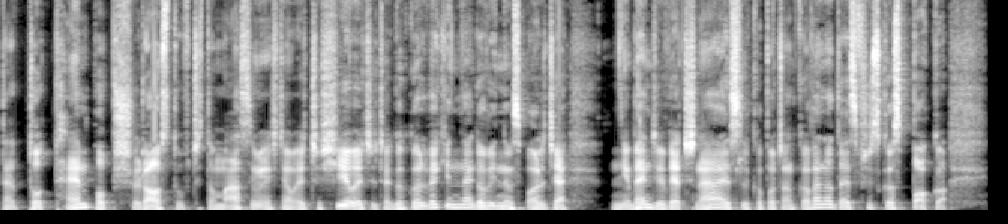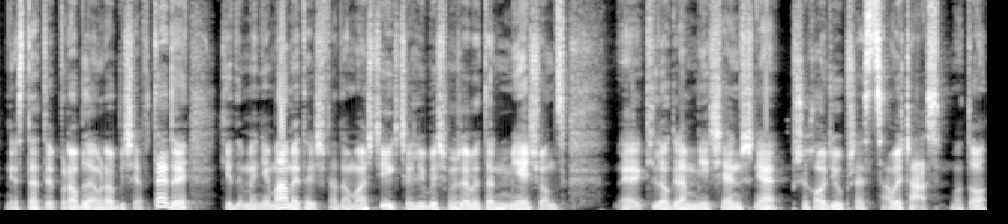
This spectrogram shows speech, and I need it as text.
te, to tempo przyrostów, czy to masy mięśniowej, czy siły, czy czegokolwiek innego w innym sporcie nie będzie wieczne, a jest tylko początkowe, no to jest wszystko spoko. Niestety problem robi się wtedy, kiedy my nie mamy tej świadomości i chcielibyśmy, żeby ten miesiąc, e, kilogram miesięcznie przychodził przez cały czas. No to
